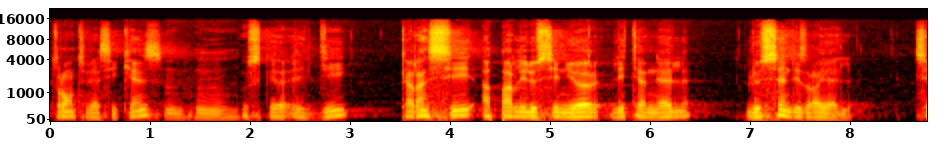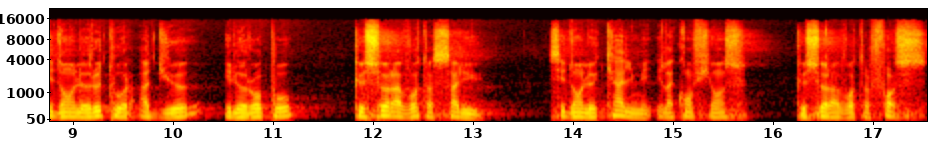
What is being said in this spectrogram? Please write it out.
30, verset 15, mm il dit Car ainsi a parlé le Seigneur, l'Éternel, le Saint d'Israël. C'est dans le retour à Dieu et le repos que sera votre salut. C'est dans le calme et la confiance que sera votre force.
